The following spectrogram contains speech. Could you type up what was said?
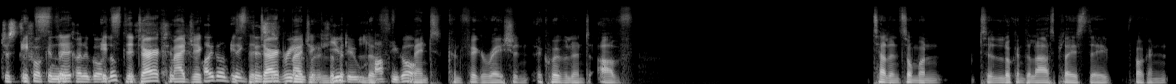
just to fucking the, like kind of go. it's Look, the dark magic. I don't it's think the this dark is real, magic if you do, li- off you go. meant configuration equivalent of telling someone to look in the last place they fucking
